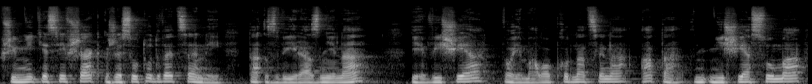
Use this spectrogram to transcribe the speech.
Všimnite si však, že sú tu dve ceny. Tá zvýraznená je vyššia, to je maloobchodná cena a tá nižšia suma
